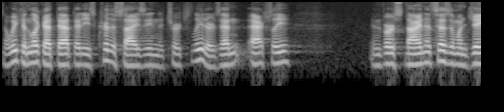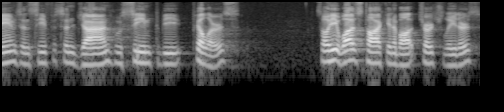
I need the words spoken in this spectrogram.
Now we can look at that, that he's criticizing the church leaders. And actually, in verse 9, it says, And when James and Cephas and John, who seemed to be pillars, so he was talking about church leaders,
